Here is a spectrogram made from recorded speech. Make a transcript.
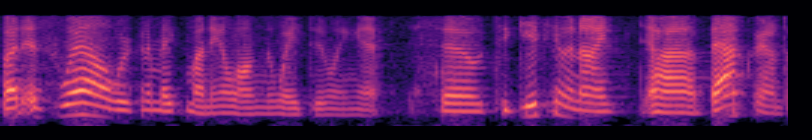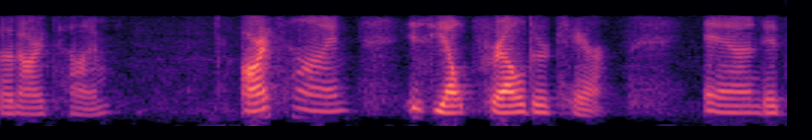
But as well, we're going to make money along the way doing it. So, to give you an uh, background on our time, our time is Yelp for elder care, and it's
